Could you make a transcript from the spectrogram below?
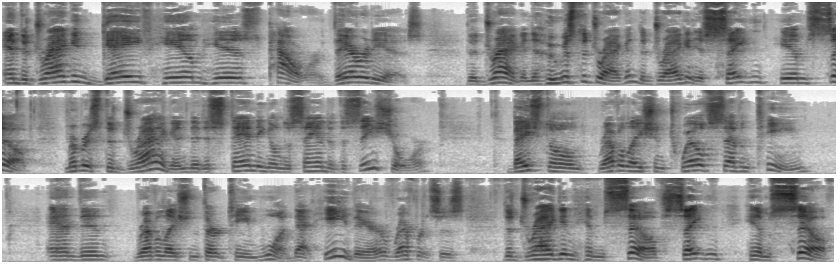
And the dragon gave him his power. There it is. The dragon. Now, who is the dragon? The dragon is Satan himself. Remember, it's the dragon that is standing on the sand of the seashore based on Revelation 12 17 and then Revelation 13 1. That he there references the dragon himself, Satan himself.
